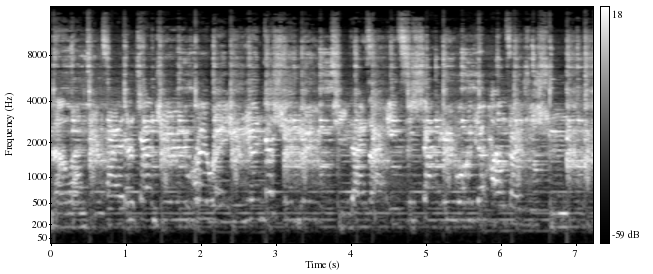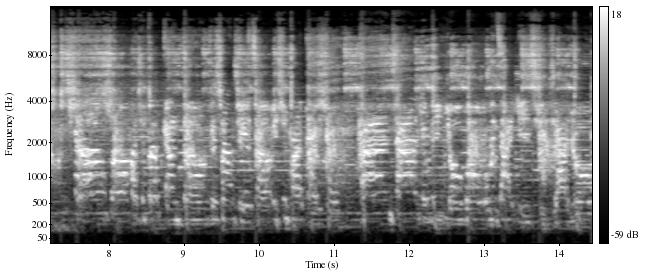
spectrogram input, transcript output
难忘精彩的战局，回味音乐的旋律，期待再一次相遇，我们约好再继续。享受欢笑的感动，跟上节奏，一起拍拍手，喊加油，你有我，我们在一起加油。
